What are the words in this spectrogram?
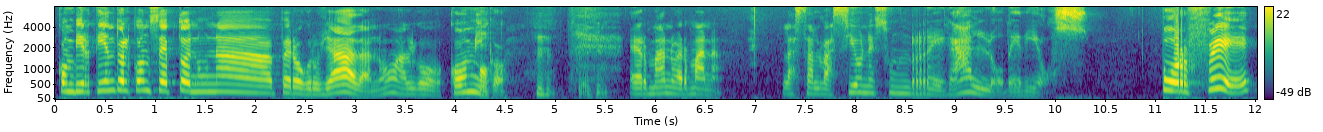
convirtiendo el concepto en una perogrullada, ¿no? Algo cómico. Hermano, hermana, la salvación es un regalo de Dios. Por fe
